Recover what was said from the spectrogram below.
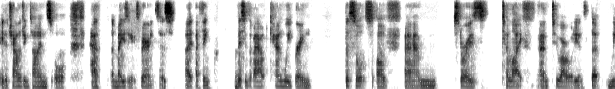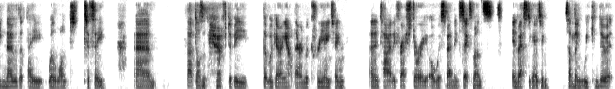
either challenging times or had amazing experiences. I, I think this is about can we bring the sorts of um, stories to life and to our audience that we know that they will want to see. Um, that doesn't have to be that we're going out there and we're creating an entirely fresh story or we're spending six months investigating something. We can do it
